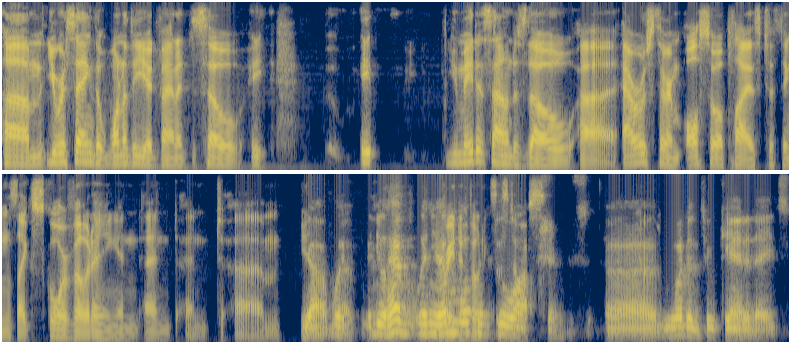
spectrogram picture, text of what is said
Um, you were saying that one of the advantages. So you made it sound as though uh, Arrow's theorem also applies to things like score voting and and and um, yeah, when, when you have when you have more than two systems. options, uh, more than two candidates,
